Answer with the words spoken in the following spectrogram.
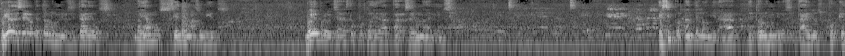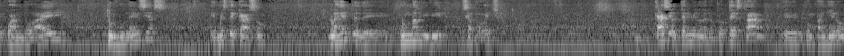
pues yo deseo que todos los universitarios vayamos siendo más unidos. Voy a aprovechar esta oportunidad para hacer una denuncia. Es importante la unidad de todos los universitarios porque cuando hay turbulencias, en este caso, la gente de un mal vivir se aprovecha. Casi al término de la protesta, el compañero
